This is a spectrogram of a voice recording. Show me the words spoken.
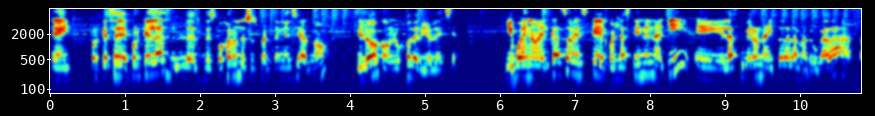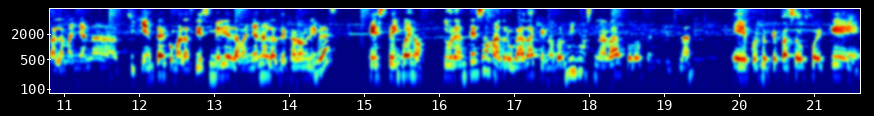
Ey, ¿por qué, se, por las, despojaron de sus pertenencias, no? Y luego con lujo de violencia. Y bueno, el caso es que pues las tienen allí, eh, las tuvieron ahí toda la madrugada hasta la mañana siguiente, como a las diez y media de la mañana las dejaron libres este, y bueno, durante esa madrugada que no dormimos nada, todos en el plan, eh, pues lo que pasó fue que,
